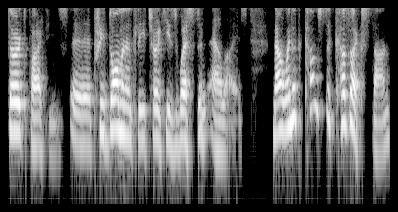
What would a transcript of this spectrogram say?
third parties, uh, predominantly Turkey's Western allies. Now, when it comes to Kazakhstan,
